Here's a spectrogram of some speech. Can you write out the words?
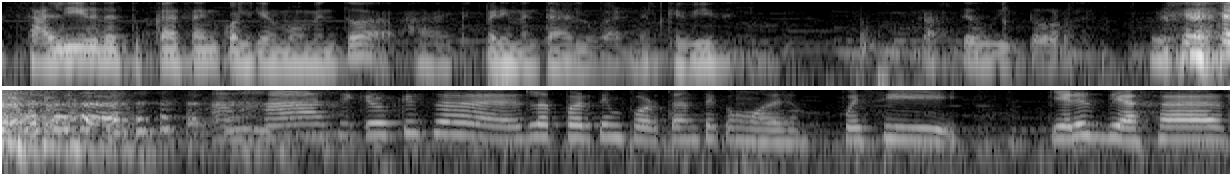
salir de tu casa en cualquier momento a, experimentar el lugar en el que vives. Ajá, sí creo que esa es la parte importante como de, pues sí, quieres viajar,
